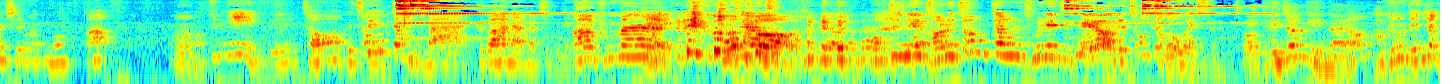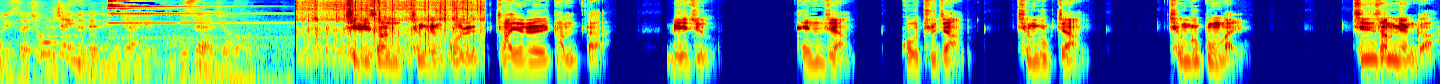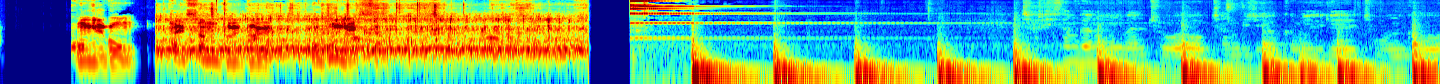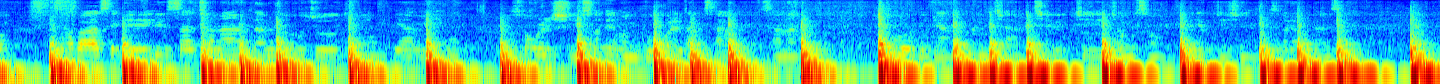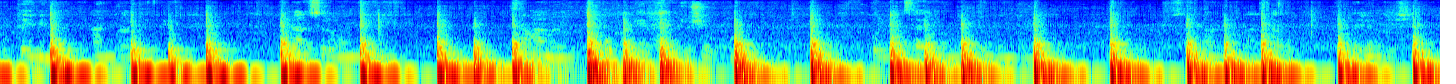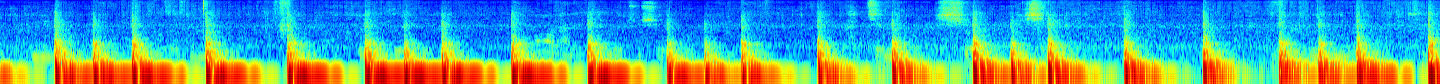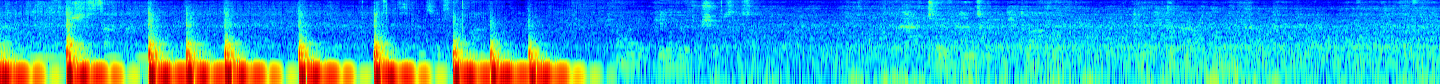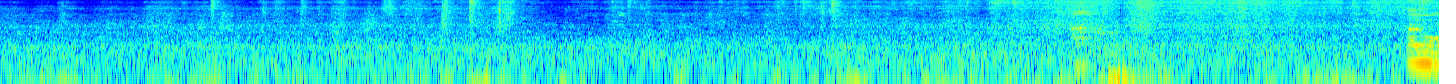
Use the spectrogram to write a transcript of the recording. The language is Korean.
간단한 질문 뭐. 아, 응. 법주님, 네. 저그 청국장 분말 그거 하나만 주문해. 아 분말 네. 그래 그거 보세요. 네. 법주님 저는 청국장으로 주문해 주세요. 그래 청국장 너무 맛있어. 어, 된장도 있나요? 아 그럼 된장도 있어요. 청국장 있는데 된장이 있어야죠. 지리산 청정골 자연을 담다 매주 된장, 고추장, 청국장, 청국분말 진산면가 010-8322-5013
